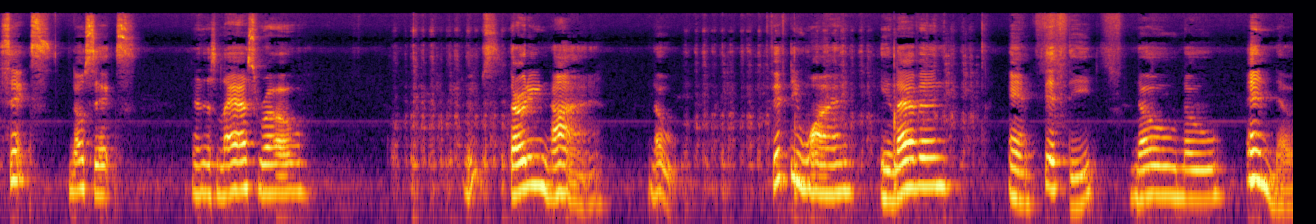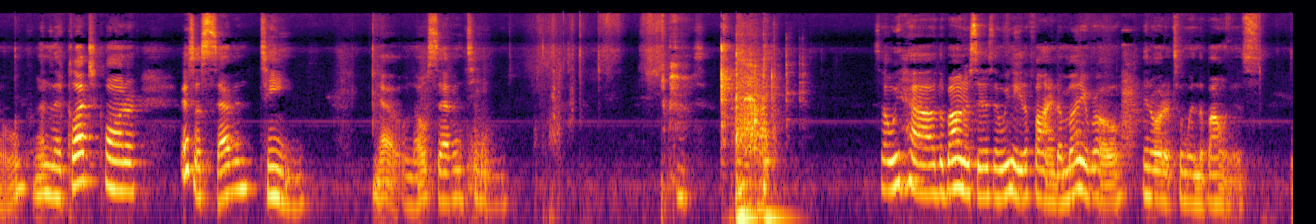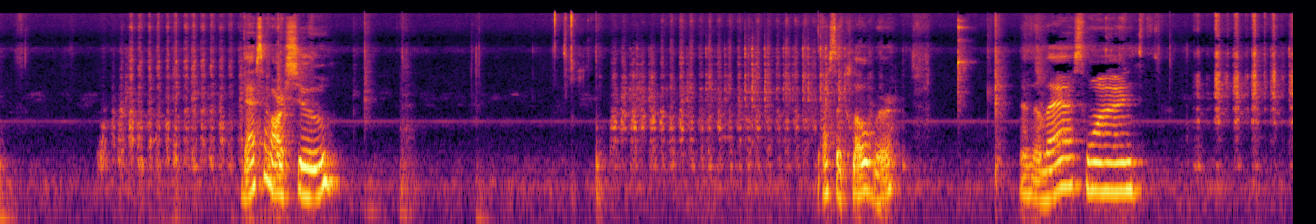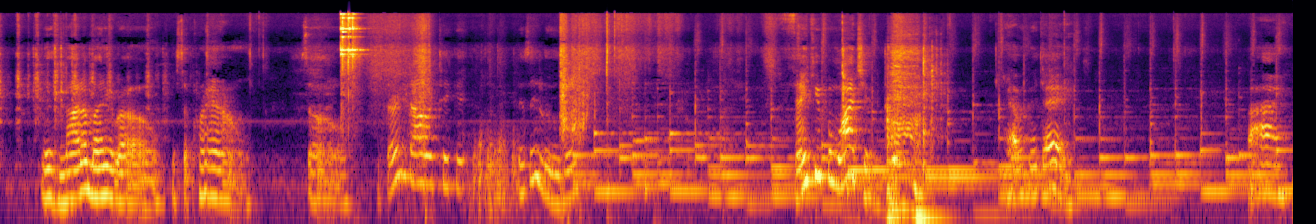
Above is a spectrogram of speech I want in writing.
6, no 6. And this last row, oops, 39, no. 51, 11, and 50. No, no, and no. And the clutch corner, it's a 17. No, no 17. So we have the bonuses and we need to find a money roll in order to win the bonus. That's our shoe. That's a clover. And the last one is not a money roll. It's a crown. So, $30 ticket is a loser. Thank you for watching. Have a good day. Bye.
